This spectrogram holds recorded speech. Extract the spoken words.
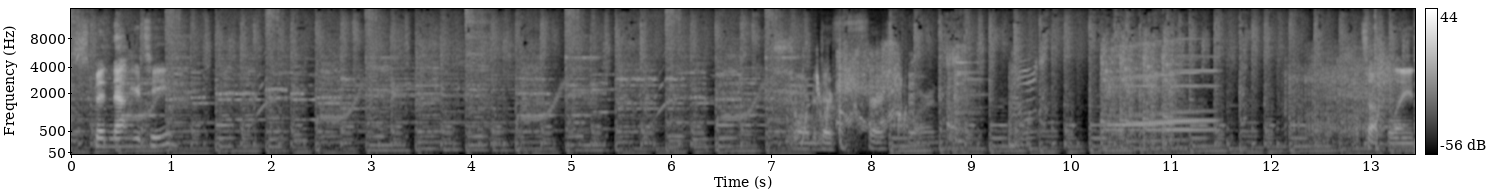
Spitting out your tea. Ordered their firstborn. Up, Blaine?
